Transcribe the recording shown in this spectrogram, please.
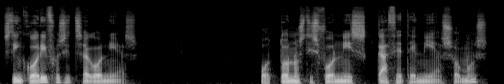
στην κορύφωση της αγωνίας. Ο τόνος της φωνής κάθε ταινίας όμως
